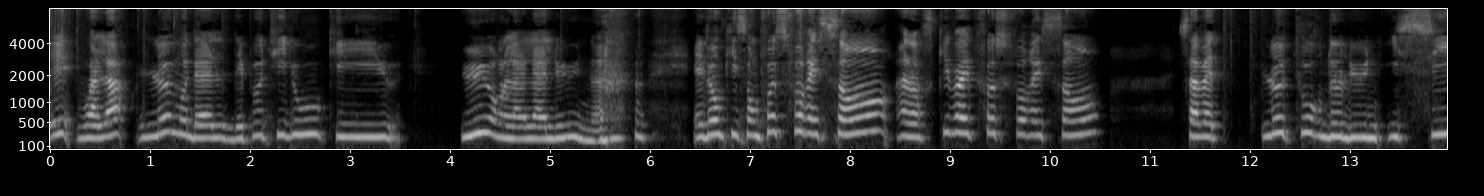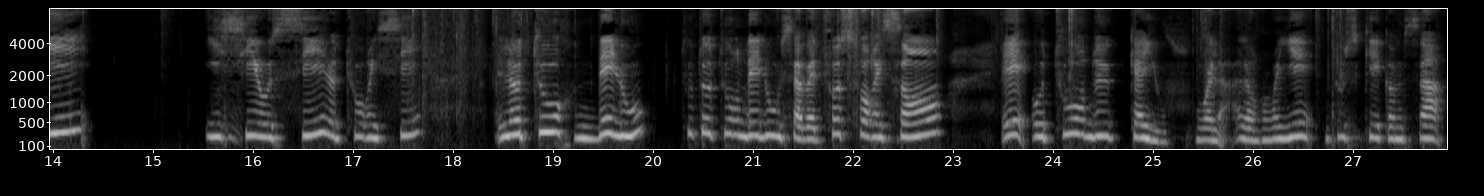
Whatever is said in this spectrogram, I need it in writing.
Et voilà le modèle des petits loups qui hurlent à la lune. Et donc, ils sont phosphorescents. Alors, ce qui va être phosphorescent, ça va être le tour de lune ici ici aussi, le tour ici, le tour des loups, tout autour des loups, ça va être phosphorescent, et autour du caillou. Voilà, alors vous voyez, tout ce qui est comme ça,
